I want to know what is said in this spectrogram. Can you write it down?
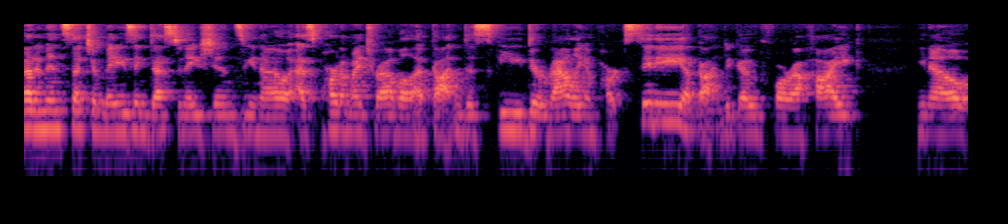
That I'm in such amazing destinations. You know, as part of my travel, I've gotten to ski Deer Valley and Park City. I've gotten to go for a hike you know,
